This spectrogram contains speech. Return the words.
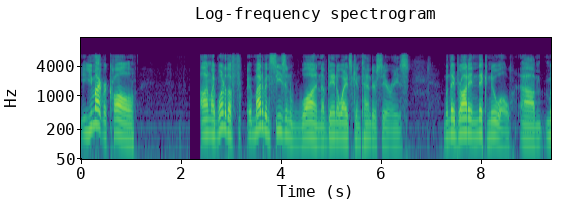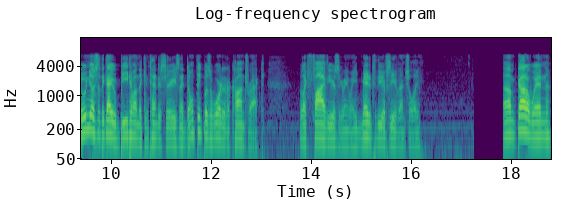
you might recall on like one of the it might have been season one of Dana White's Contender Series when they brought in Nick Newell, um, Munoz is the guy who beat him on the Contender Series, and I don't think was awarded a contract. It was like five years ago, anyway. He made it to the UFC eventually. Um, got a win.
